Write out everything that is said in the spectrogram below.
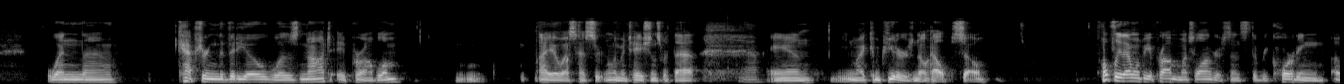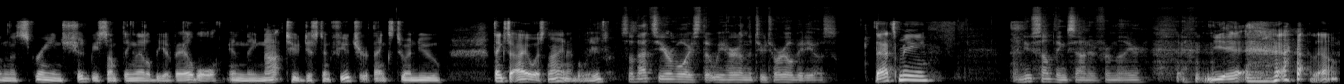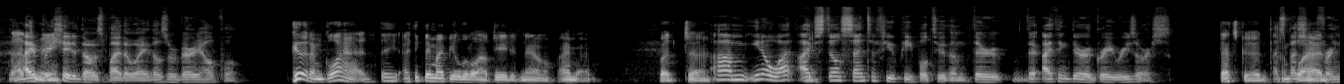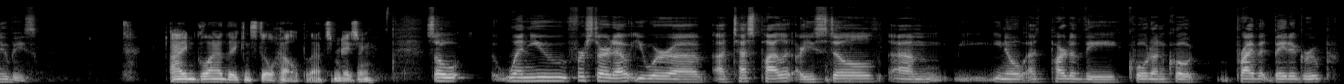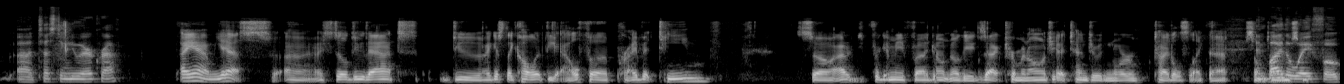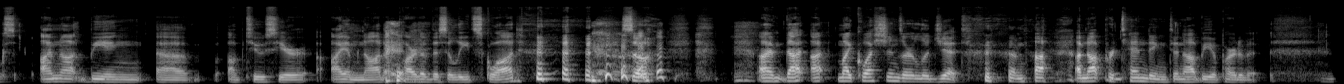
when uh, capturing the video was not a problem. iOS has certain limitations with that, Yeah. and you know, my computer is no help. So hopefully that won't be a problem much longer, since the recording on the screen should be something that'll be available in the not too distant future, thanks to a new, thanks to iOS nine, I believe. So that's your voice that we heard on the tutorial videos. That's me. I knew something sounded familiar. Yeah, no, that's I me. appreciated those, by the way. Those were very helpful. Good. I'm glad. They, I think they might be a little outdated now. I'm, uh, but uh, Um, you know what? I've still sent a few people to them. They're, they're I think they're a great resource, that's good. Especially for newbies. I'm glad they can still help. That's amazing. So when you first started out, you were a, a test pilot. Are you still, um, you know, as part of the quote unquote private beta group uh, testing new aircraft? I am, yes. Uh, I still do that. Do I guess they call it the Alpha Private Team? So I, forgive me if I don't know the exact terminology. I tend to ignore titles like that. Sometimes. And by the way, folks, I'm not being uh, obtuse here. I am not a part of this elite squad. so I'm that I, my questions are legit. I'm not I'm not pretending to not be a part of it.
